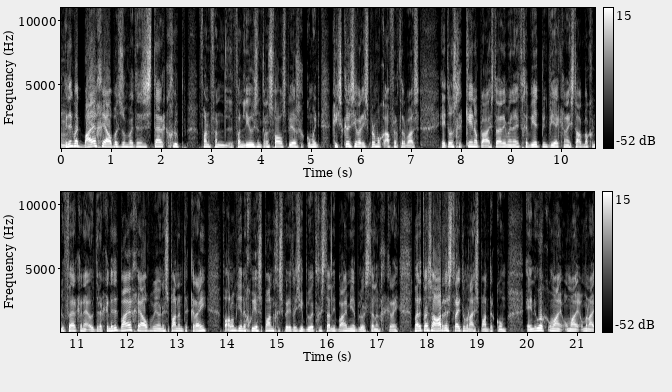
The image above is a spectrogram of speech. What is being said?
Mm. Ek dink wat baie gehelp het is omdat dit 'n sterk groep van van van Leeu's en Transvaal spelers gekom het. Kies Chrissy wat die Springbok afrigter was, het ons geken op daai stadium en hy het geweet met wie kan hy staat maak en hoe ver kan hy ou druk. En dit het baie gehelp om jou in 'n span in te kry, veral omdat jy 'n goeie span gespeel het, was jy blootgestel en jy baie meer blootstelling gekry. Maar dit was 'n harde stryd om in daai span te kom en ook om hy om hy om hy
